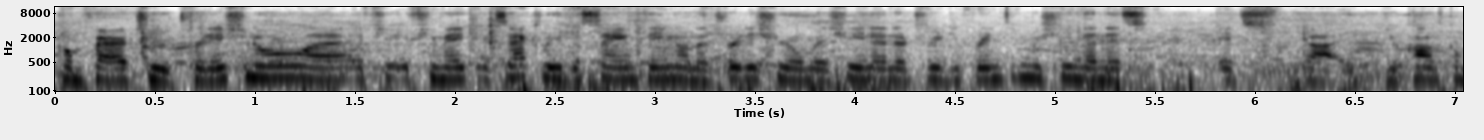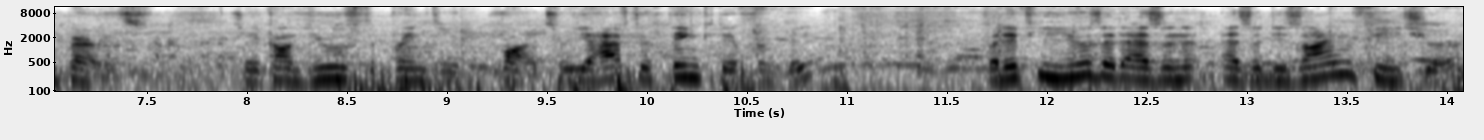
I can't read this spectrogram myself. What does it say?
compared to traditional. Uh, if you if you make exactly the same thing on a traditional machine and a 3D printing machine, then it's it's uh, you can't compare it. So you can't use the printing part. So you have to think differently. But if you use it as an as a design feature,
